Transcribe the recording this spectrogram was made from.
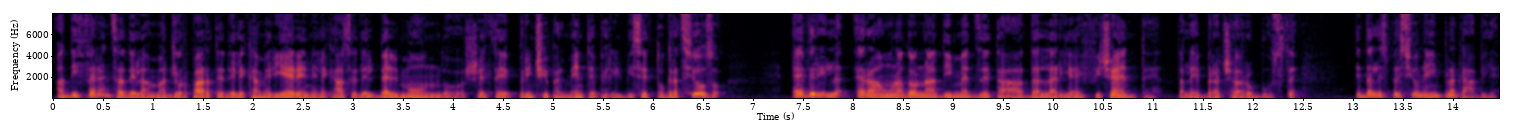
A differenza della maggior parte delle cameriere nelle case del bel mondo, scelte principalmente per il visetto grazioso, Averil era una donna di mezz'età dall'aria efficiente, dalle braccia robuste e dall'espressione implacabile.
